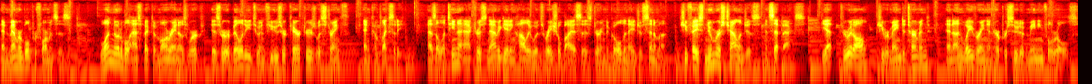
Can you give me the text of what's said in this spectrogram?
and memorable performances. One notable aspect of Moreno's work is her ability to infuse her characters with strength and complexity. As a Latina actress navigating Hollywood's racial biases during the golden age of cinema, she faced numerous challenges and setbacks. Yet, through it all, she remained determined and unwavering in her pursuit of meaningful roles.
